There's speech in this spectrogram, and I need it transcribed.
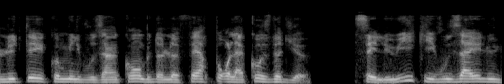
Luttez comme il vous incombe de le faire pour la cause de Dieu. C'est lui qui vous a élu,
